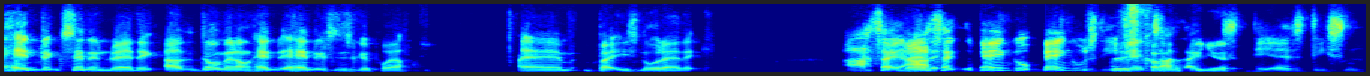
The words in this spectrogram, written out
Hendrickson and Reddick. Uh, don't get me wrong, Hen- Hendrickson's a good player, um, but he's no Reddick. I think I think the Bengal Bengals defense I think is, is decent.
